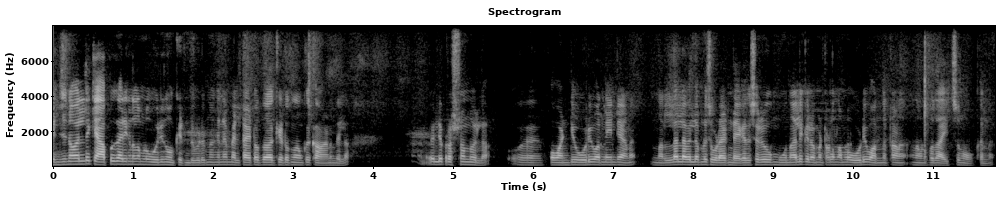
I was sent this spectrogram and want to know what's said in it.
എഞ്ചിൻ ഓയിലിന്റെ ക്യാപ്പ് കാര്യങ്ങൾ നമ്മൾ ഊരി നോക്കിയിട്ടുണ്ട്. ഇവിടെ നിന്ന് അങ്ങനെ മെൽട്ടായിട്ടോ ഇതാക്കിയിട്ടൊന്നും നമുക്ക് കാണുന്നില്ല. വലിയ പ്രശ്നമൊന്നുമില്ല. ഇപ്പോൾ വണ്ടി ഓടി വന്നതിന്റെയാണ് നല്ല ലെവലിൽ നമ്മൾ ചൂടായിട്ടുണ്ട്. ഏകദേശം ഒരു മൂന്നാൽ കിലോമീറ്ററോളം നമ്മൾ ഓടി വന്നിട്ടാണ് നമ്മളിപ്പോൾ ഇത് അയച്ചു നോക്കുന്നത്.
